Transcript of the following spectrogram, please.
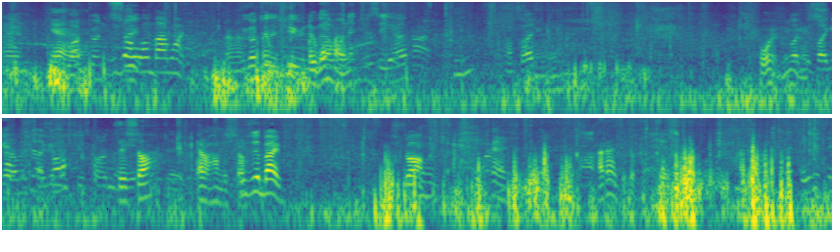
and Yeah. we walk down the street. We go one by one. We go to the uh-huh. street, we know that one by one one. entrance that you have. Mm-hmm. Outside. Four Like minutes. if I get, oh, if I get my shoes caught in the The gate, straw? that's it. I don't have the straw. Who's it back? Straw. I gotta take a piss. It's a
